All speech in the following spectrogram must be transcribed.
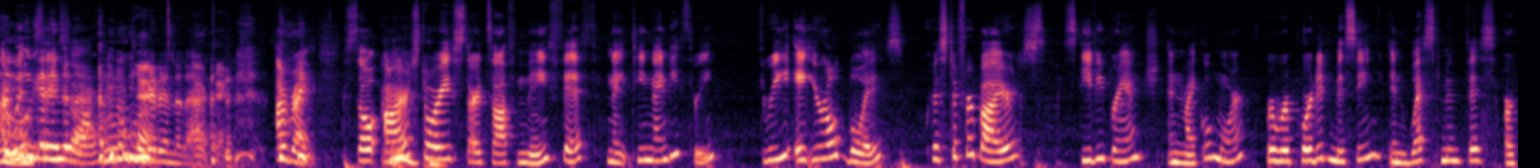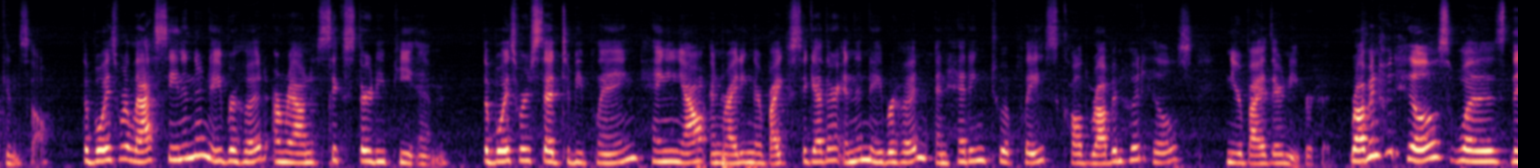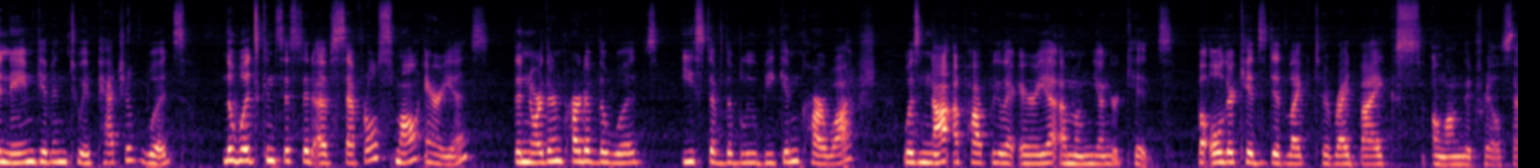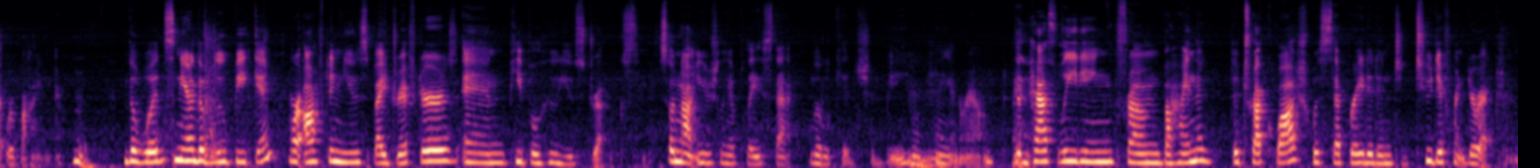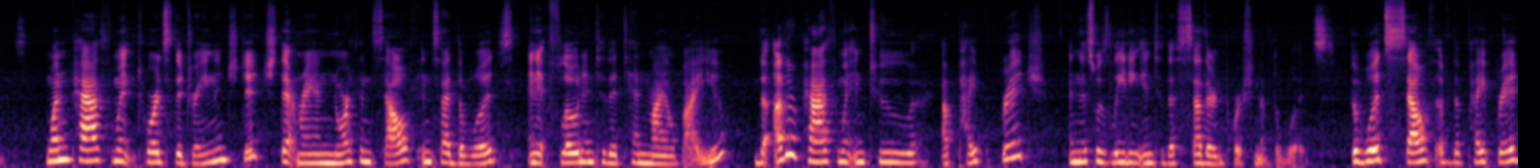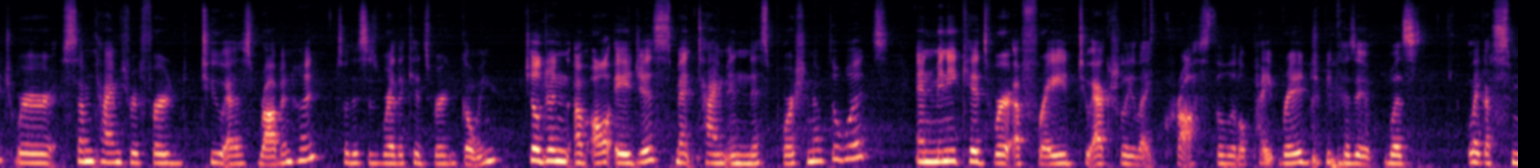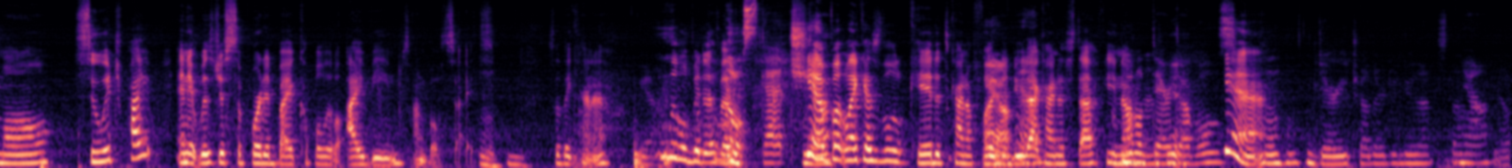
I wouldn't get into so. that. we'll get into that. Okay. All right. So our story starts off May 5th, 1993. Three eight year old boys, Christopher Byers, Stevie Branch, and Michael Moore, were reported missing in West Memphis, Arkansas. The boys were last seen in their neighborhood around 6:30 p.m. The boys were said to be playing, hanging out, and riding their bikes together in the neighborhood and heading to a place called Robin Hood Hills nearby their neighborhood. Robin Hood Hills was the name given to a patch of woods. The woods consisted of several small areas. The northern part of the woods, east of the Blue Beacon car wash, was not a popular area among younger kids, but older kids did like to ride bikes along the trails that were behind there. Hmm. The woods near the Blue Beacon were often used by drifters and people who use drugs. So, not usually a place that little kids should be mm-hmm. hanging around. The path leading from behind the, the truck wash was separated into two different directions. One path went towards the drainage ditch that ran north and south inside the woods, and it flowed into the 10 mile bayou. The other path went into a pipe bridge, and this was leading into the southern portion of the woods. The woods south of the pipe bridge were sometimes referred to as Robin Hood, so this is where the kids were going. Children of all ages spent time in this portion of the woods, and many kids were afraid to actually like cross the little pipe bridge mm-hmm. because it was like a small sewage pipe and it was just supported by a couple little I beams on both sides. Mm. So they kind of Yeah. a little bit of a Little sketch. yeah, but like as a little kid, it's kind of fun Yeah. to do Yeah. that kind of stuff, you know. Little mm-hmm. daredevils. yeah, mm-hmm. Dare each other to do that stuff. Yeah. yeah.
